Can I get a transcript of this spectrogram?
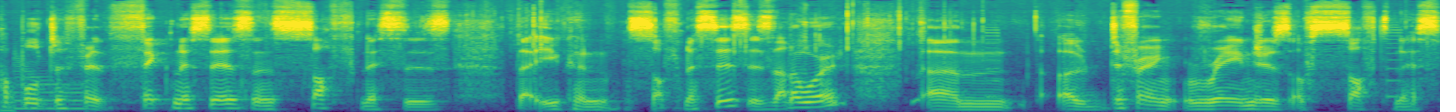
couple different thicknesses and softnesses that you can, softnesses, is that a word? Um, uh, different ranges of softness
